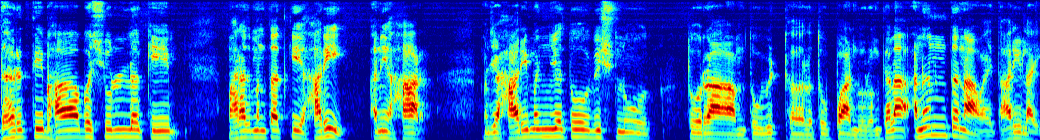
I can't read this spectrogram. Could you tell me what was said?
धरती भाव शुल्लकी महाराज म्हणतात की हरी आणि हार म्हणजे हारी म्हणजे तो विष्णू तो राम तो विठ्ठल तो पांडुरंग त्याला अनंत नाव आहेत हरिलाई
